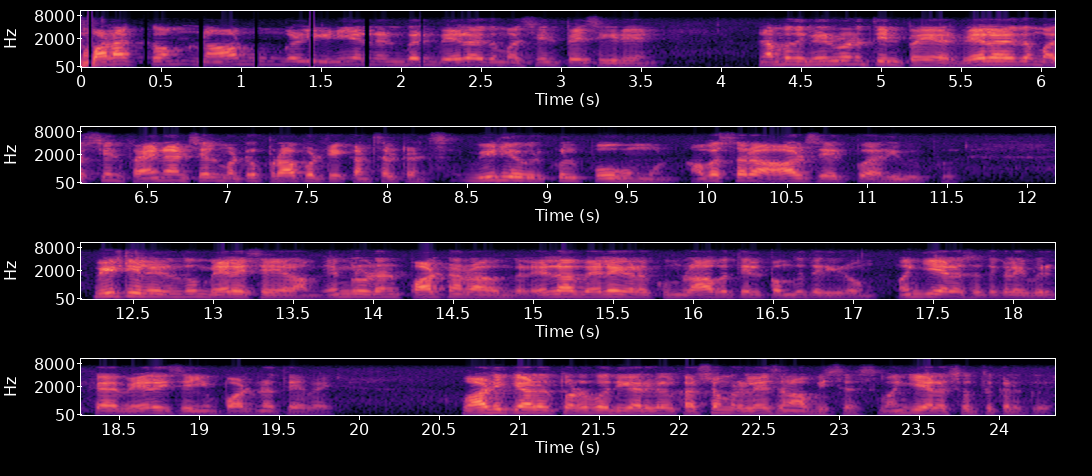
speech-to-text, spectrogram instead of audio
வணக்கம் நான் உங்கள் இனிய நண்பன் வேலாயுதம் அஸ்வின் பேசுகிறேன். நமது நிறுவனத்தின் பெயர் வேலாயுதம் அஸ்வின் ஃபைனான்சியல் மற்றும் ப்ராப்பர்ட்டி கன்சல்டன்ட்ஸ் வீடியோவிற்குள் போகும் முன் அவசர ஆள் சேர்ப்பு அறிவிப்பு. வீட்டிலிருந்தும் வேலை செய்யலாம். எங்களுடன் பார்ட்னர் ஆகுங்கள். எல்லா வேலைகளுக்கும் லாபத்தில் பங்கு தருகிறோம். வங்கியாளர் சொத்துக்களை விற்க வேலை செய்யும் பார்ட்னர் தேவை. வாடிக்கையாளர் தொடர்பு அதிகாரிகள் கஸ்டமர் ரிலேஷன் ஆஃபீஸர்ஸ் வங்கியாளர் சொத்துக்களுக்கு.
